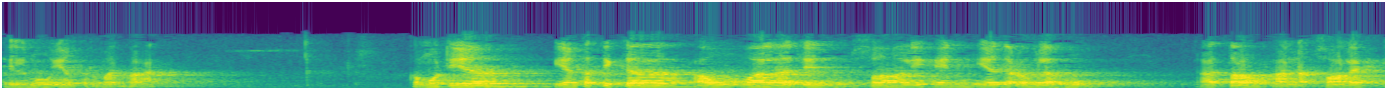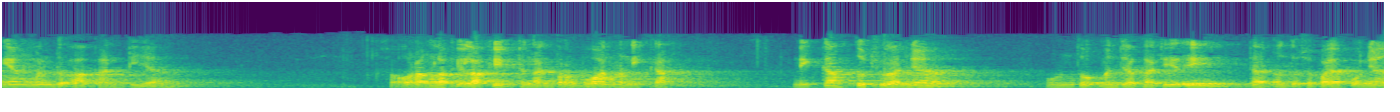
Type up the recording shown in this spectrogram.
ilmu yang bermanfaat. Kemudian yang ketiga awaladin salihin yad'u lahu atau anak soleh yang mendoakan dia. Seorang laki-laki dengan perempuan menikah. Nikah tujuannya untuk menjaga diri dan untuk supaya punya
